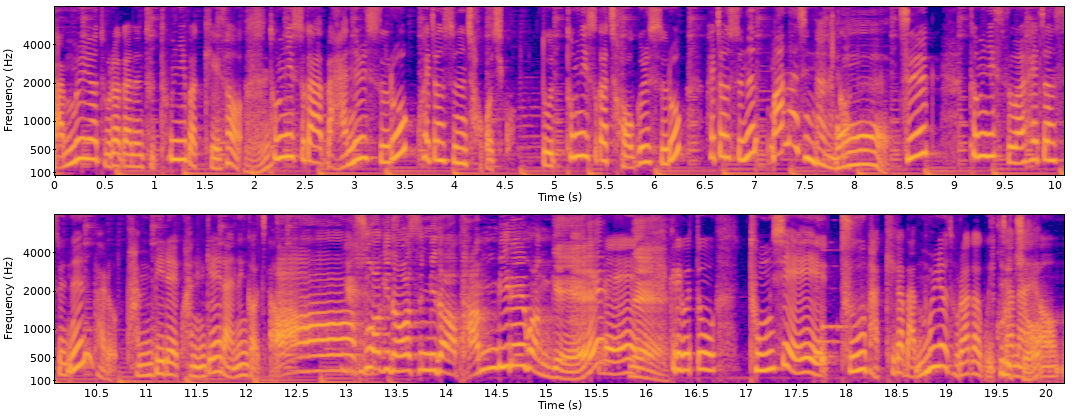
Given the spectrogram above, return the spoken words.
맞물려 돌아가는 두 톱니바퀴에서 네. 톱니 수가 많을수록 회전 수는 적어지고 또 톱니수가 적을수록 회전수는 많아진다는 거. 어. 즉 톱니수와 회전수는 바로 반비례 관계라는 거죠. 아, 수학이 나왔습니다. 반비례 관계. 네. 그리고 또 동시에 두 바퀴가 맞물려 돌아가고 있잖아요.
